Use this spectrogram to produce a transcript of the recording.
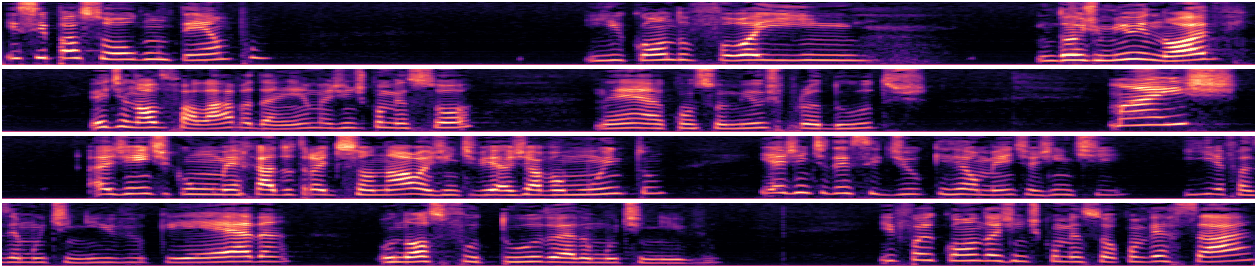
E se passou algum tempo, e quando foi em, em 2009, o Edinaldo falava da EMA, a gente começou né, a consumir os produtos, mas a gente, com o mercado tradicional, a gente viajava muito, e a gente decidiu que realmente a gente ia fazer multinível, que era o nosso futuro era o multinível. E foi quando a gente começou a conversar,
